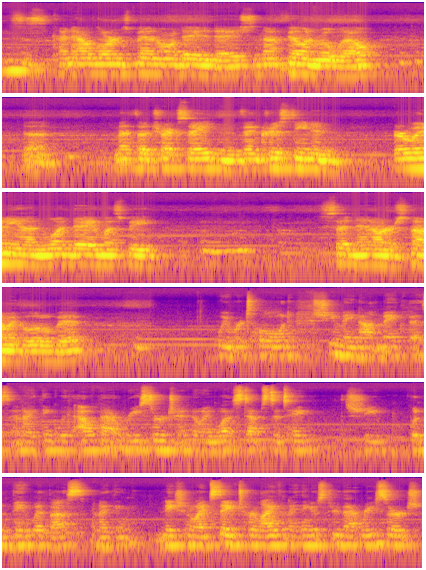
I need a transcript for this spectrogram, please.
This is kind of how Lauren's been all day today. She's not feeling real well. Uh, methotrexate and vincristine and Erwinia in one day must be setting in on her stomach a little bit. we were told she may not make this. And I think without that research and knowing what steps to take, she wouldn't be with us. And I think Nationwide saved her life, and I think it was through that research.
